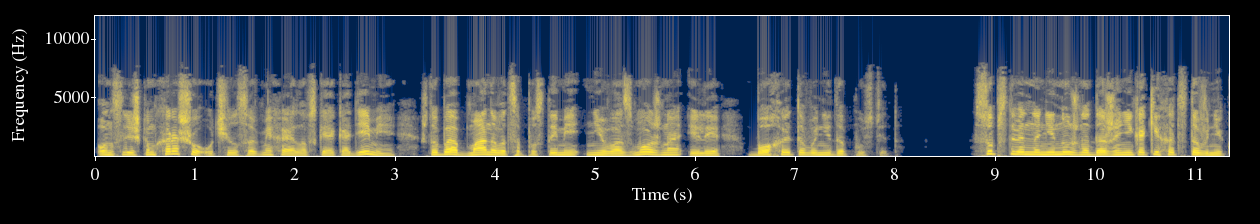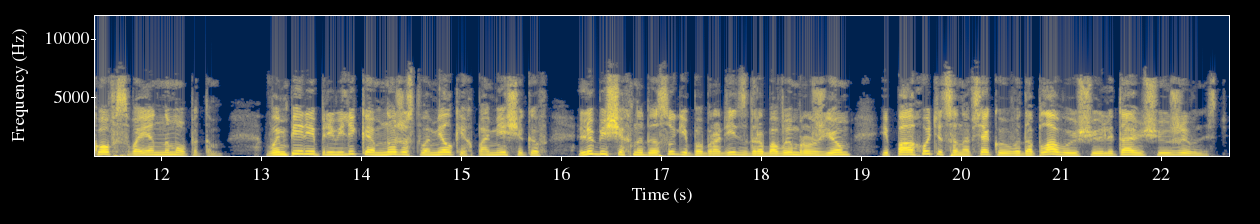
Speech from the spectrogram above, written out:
Он слишком хорошо учился в Михайловской академии, чтобы обманываться пустыми «невозможно» или «Бог этого не допустит». Собственно, не нужно даже никаких отставников с военным опытом. В империи превеликое множество мелких помещиков, любящих на досуге побродить с дробовым ружьем и поохотиться на всякую водоплавающую и летающую живность.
